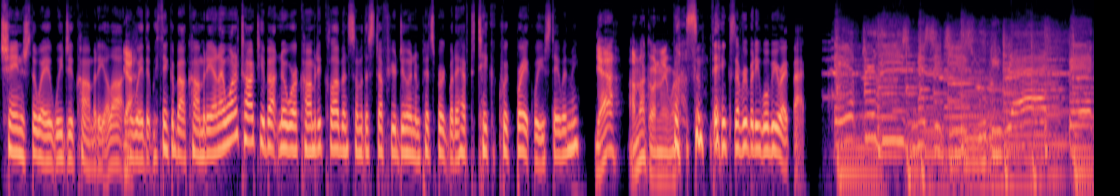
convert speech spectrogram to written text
changed the way we do comedy a lot, Yeah. the way that we think about comedy. And I want to talk to you about Nowhere Comedy Club and some of the stuff you're doing in Pittsburgh, but I have to take a quick break. Will you stay with me? Yeah, I'm not going anywhere. Awesome. Thanks everybody. We'll be right back. After these messages, we'll be right back.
